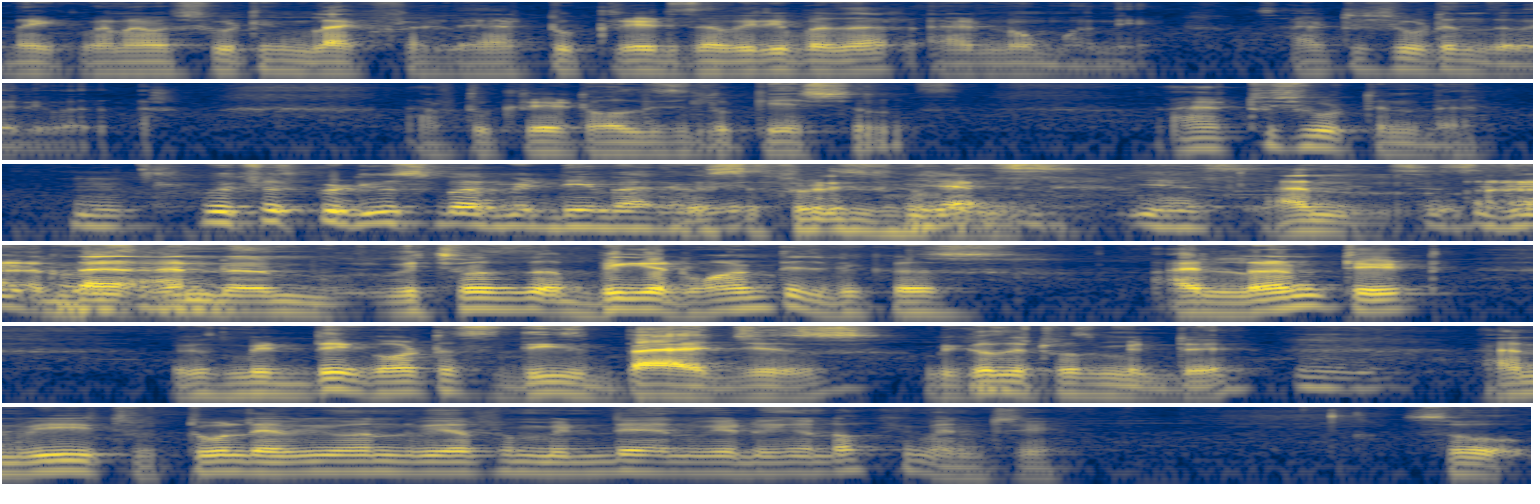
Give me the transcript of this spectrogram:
Like when I was shooting Black Friday, I had to create Zaveri Bazaar. I had no money, so I had to shoot in Zaveri Bazaar. I have to create all these locations. I had to shoot in there. Hmm. Which was produced by Midday, by the Which way. is produced by yes, Midday. yes. And So it's a great uh, and um, which was a big advantage because I learnt it because Midday got us these badges because it was Midday, Hmm. and we t- told everyone we are from Midday and we are doing a documentary. So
